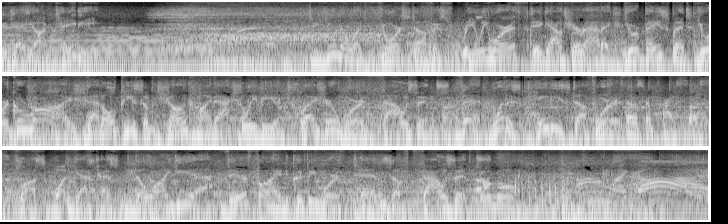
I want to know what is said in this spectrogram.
today on Katie. Do you know what your stuff is really worth? Dig out your attic, your basement, your garage. That old piece of junk might actually be a treasure worth thousands. Then, what is Katie's stuff worth? Those are priceless. Plus, one guest has no idea. Their find could be worth tens of thousands. Jungle. Oh my God,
